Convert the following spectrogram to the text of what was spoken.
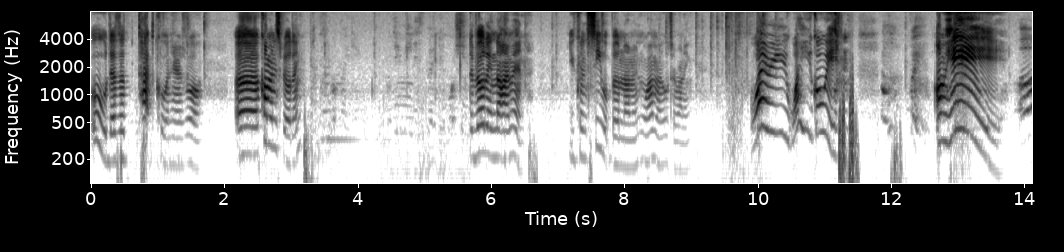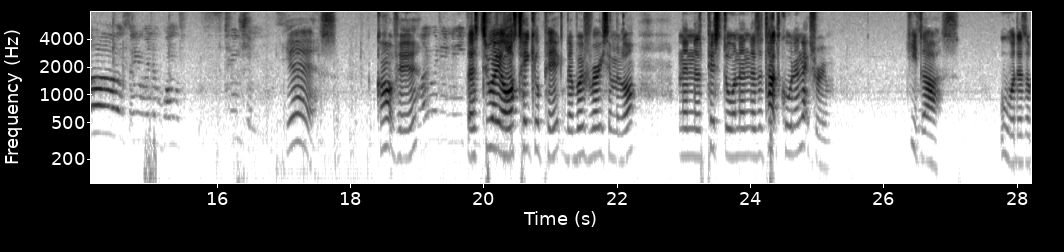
oh, there's a tactical in here as well. Uh, come in this building. What do you mean this building? What? The building that I'm in. You can see what building I'm in. Why am I auto running? Why are you? Why are you going? Wait. I'm here. Oh, so you're in the one with two shimmies. Yes. Come up here. You? There's two ARs. Take your pick. They're both very similar. And then there's a pistol, and then there's a tactical in the next room. Jesus. Ooh, there's a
